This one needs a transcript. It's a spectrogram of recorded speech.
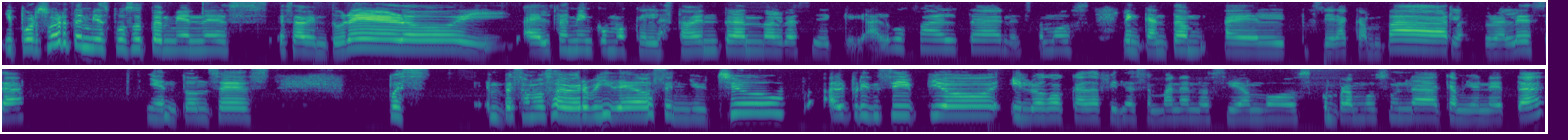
Y por suerte mi esposo también es, es, aventurero y a él también como que le estaba entrando algo así de que algo falta, necesitamos, le encanta a él pues, ir a acampar, la naturaleza. Y entonces, pues empezamos a ver videos en YouTube al principio y luego cada fin de semana nos íbamos, compramos una camioneta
